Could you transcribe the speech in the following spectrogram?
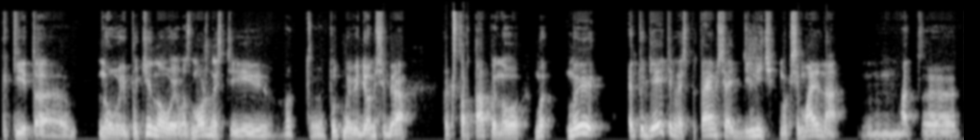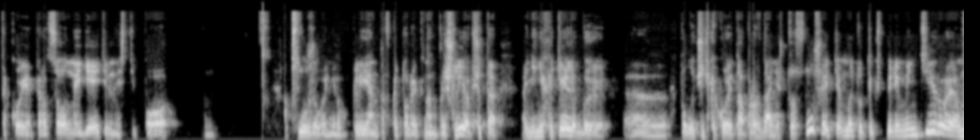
какие-то новые пути, новые возможности, и вот э, тут мы ведем себя как стартапы, но мы, мы эту деятельность пытаемся отделить максимально от э, такой операционной деятельности по обслуживанию клиентов, которые к нам пришли. Вообще-то они не хотели бы э, получить какое-то оправдание, что слушайте, мы тут экспериментируем,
